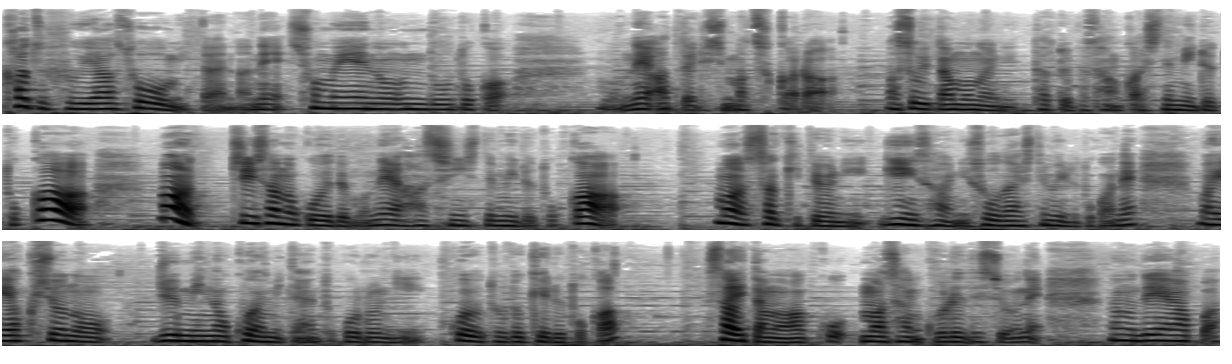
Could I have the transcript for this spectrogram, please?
数増やそうみたいなね署名の運動とかもねあったりしますから、まあ、そういったものに例えば参加してみるとか、まあ、小さな声でもね発信してみるとか、まあ、さっき言ったように議員さんに相談してみるとかね、まあ、役所の住民の声みたいなところに声を届けるとか埼玉はこまさにこれですよねなのでやっぱ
